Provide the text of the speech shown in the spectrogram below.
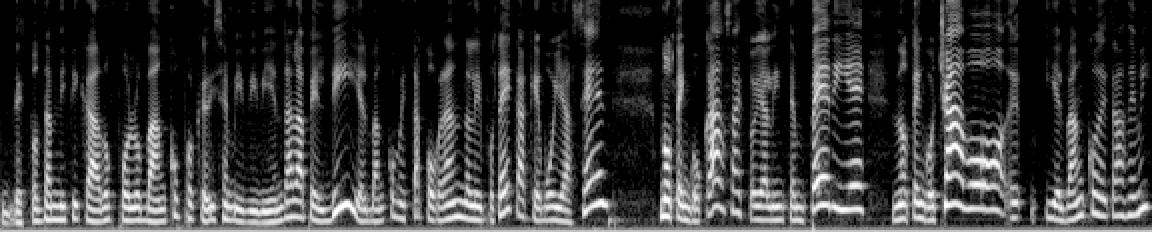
de estos damnificados por los bancos, porque dicen mi vivienda la perdí y el banco me está cobrando la hipoteca, ¿qué voy a hacer? No tengo casa, estoy a la intemperie, no tengo chavo, eh, y el banco detrás de mí.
